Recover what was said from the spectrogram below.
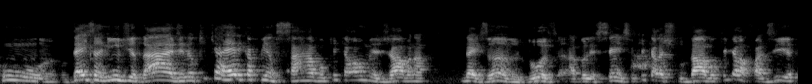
com 10 aninhos de idade? Né? O que, que a Érica pensava? O que, que ela almejava na 10 anos, 12, adolescência? O que, que ela estudava? O que, que ela fazia?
